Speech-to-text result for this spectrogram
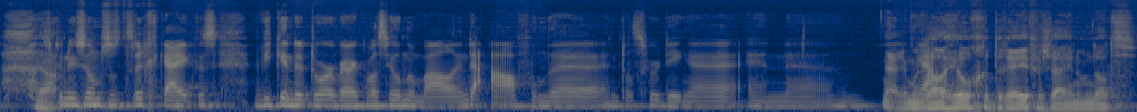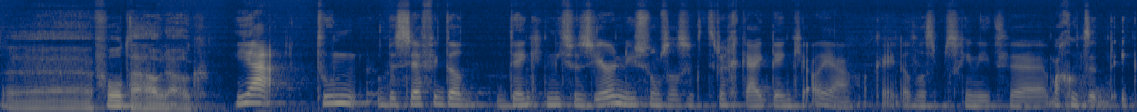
Als Ja. ik er nu soms op terugkijk, dus weekenden doorwerken was heel normaal. In de avonden en dat soort dingen. En, ehm, Nou, je moet Ja. wel heel gedreven zijn om dat eh, vol te houden ook. Ja, toen besef ik dat denk ik niet zozeer. Nu soms als ik terugkijk denk je, oh ja, oké, dat was misschien niet... eh, maar goed, ik,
